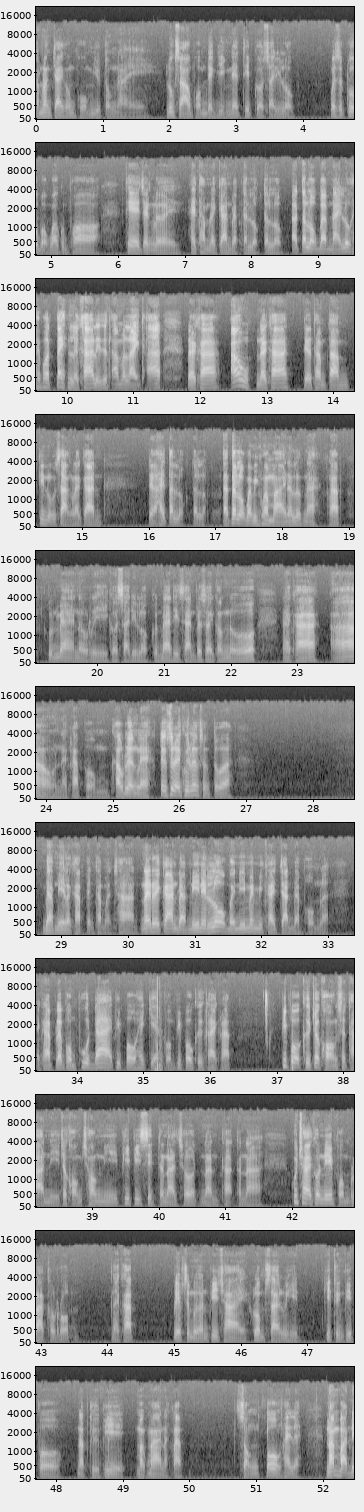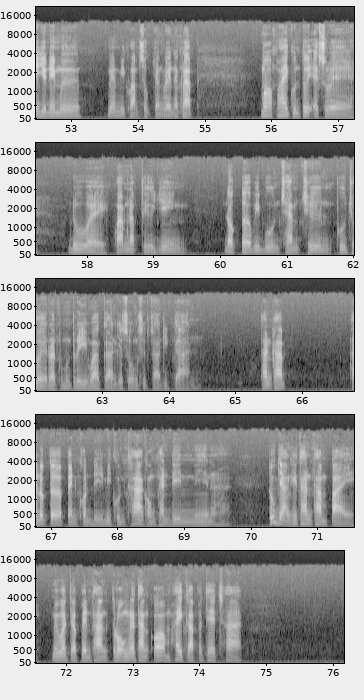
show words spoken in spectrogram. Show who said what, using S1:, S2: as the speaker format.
S1: กำลังใจของผมอยู่ตรงไหน ลูกสาวผมเด็กหญิงเนตทิพย์โกสัยดิลกเมื่อสักครู่บอกว่าคุณพ่อเท่จังเลย ให้ทำรายการแบบตลกตลกเอาตลกแบบไหนลูกให้พ่อเต้นเหรอคะหรือจะทำอะไรคะนะคะ เอ้านะคะ เดี๋ยวทำตามที่หนูสั่งแล้วกัน เดี๋ยวให้ตลกตลก แต่ตลกมันมีความหมายนะลูกนะครับ คุณแม่นรีโกสัยดิลก คุณแม่ที่แสนประเสริฐของหนูนะคะอ้าวนะครับ ผมเข้าเรื่องเลยตึกสุดเลยคุยเรื่องส่วนตัว แบบนี้แหละครับ เป็นธรรมชาติ ในรายการแบบนี้ในโลกใบนี้ไม่มีใครจัดแบบผมแล้วนะครับ แล้วผมพูดได้พี่โปให้เกียรติผมพี่โปคือใครครับ พี่โปคือเจ้าของสถานีเจ้าของช่องนี้ พี่พิสิทธิ์ธนาโชตนันทธนา ผู้ชายคนนี้ผมรักเคารพนะครับ เปรียบเสมือนพี่ชายร่วมสายโลุหิต คิดถึงพี่โปนับถือพี่มากๆนะครับสองโป้งให้เลยนำบัตรนี่อยู่ในมือเมื่อมีความสุขจังเลยนะครับ มอบให้คุณตุ้ยเอ็กซเรย์ ด้วยความนับถือยิ่ง ดรวิบูลย์แช่มชื่น ผู้ช่วยรัฐมนตรีว่าการกระทรวงศึกษาธิการ ท่านครับท่านดรเป็นคนดีมีคุณค่าของแผ่นดินนี้นะฮะทุกอย่างที่ท่านทำไป ไม่ว่าจะเป็นทางตรงและทางอ้อมให้กับประเทศชาติ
